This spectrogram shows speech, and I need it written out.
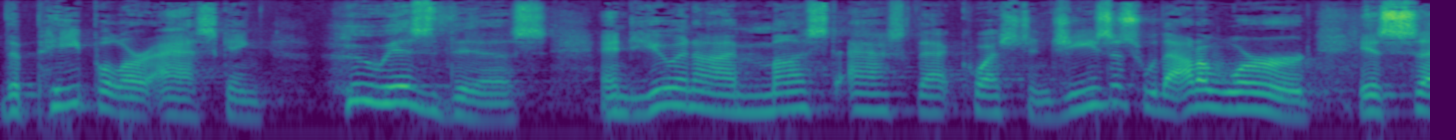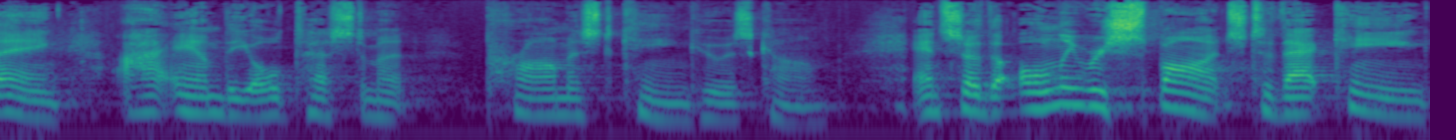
The people are asking, Who is this? And you and I must ask that question. Jesus, without a word, is saying, I am the Old Testament promised king who has come. And so the only response to that king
